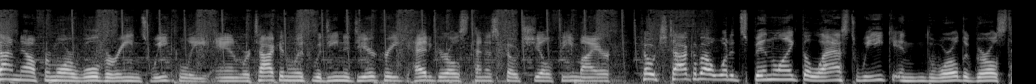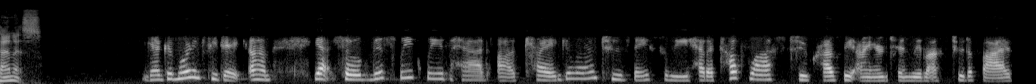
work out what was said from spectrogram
Time now for more Wolverines Weekly, and we're talking with Wadena Deer Creek head girls tennis coach Jil Fiemeyer. Coach, talk about what it's been like the last week in the world of girls tennis. Yeah, good morning, CJ. Um, yeah, so this week we've had a triangular on Tuesday. So we had a tough loss to Crosby Ironton. We lost two to five.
